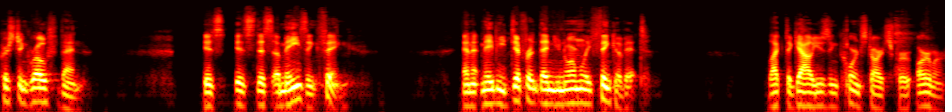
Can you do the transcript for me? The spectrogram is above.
Christian growth then is, is this amazing thing. And it may be different than you normally think of it. Like the gal using cornstarch for armor.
